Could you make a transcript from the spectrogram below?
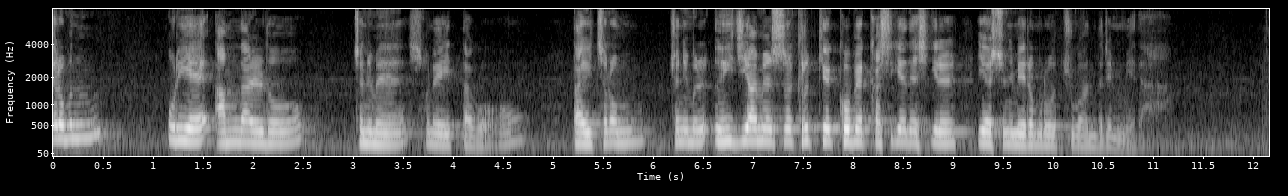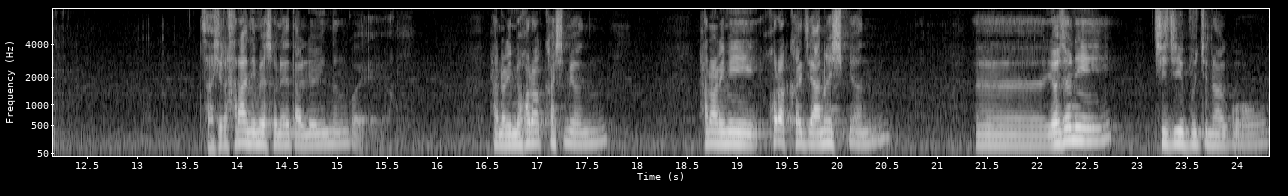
여러분 우리의 앞날도 주님의 손에 있다고 다윗처럼 주님을 의지하면서 그렇게 고백하시게 되시기를 예수님의 이름으로 축원드립니다. 사실 하나님의 손에 달려 있는 거예요. 하나님이 허락하시면 하나님이 허락하지 않으시면 여전히 지지부진하고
